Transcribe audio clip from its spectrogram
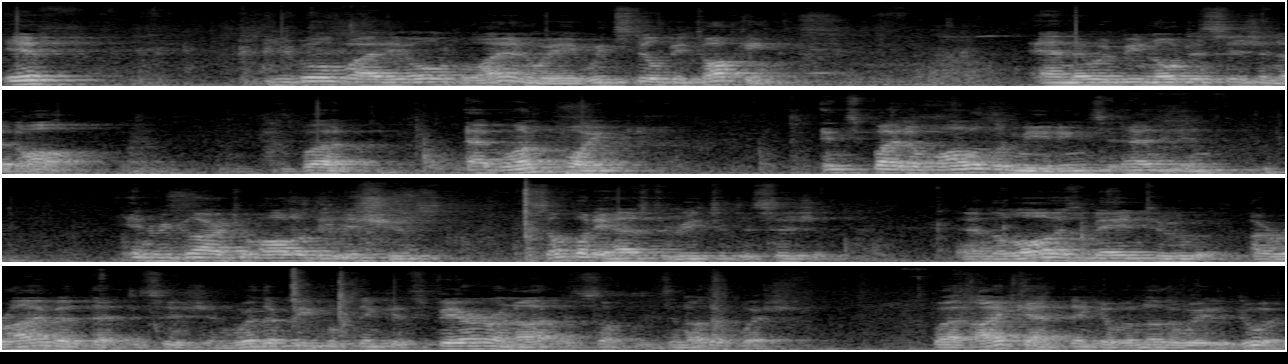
if you go by the old Hawaiian way, we'd still be talking. And there would be no decision at all. But at one point, in spite of all of the meetings and in, in regard to all of the issues, somebody has to reach a decision. And the law is made to arrive at that decision. Whether people think it's fair or not is another question. But I can't think of another way to do it,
